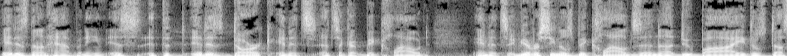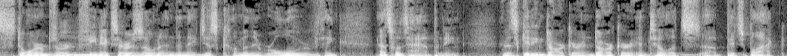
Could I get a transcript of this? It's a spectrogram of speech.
It is not happening. It's it the it is dark and it's it's like a big cloud. And it's have you ever seen those big clouds in uh, Dubai, those dust storms, or in Phoenix, Arizona, and then they just come and they roll over everything? That's what's happening, and it's getting darker and darker until it's uh, pitch black.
